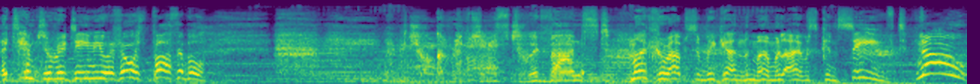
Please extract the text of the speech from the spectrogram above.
Attempt to redeem you if it was possible. But your corruption is too advanced. My corruption began the moment I was conceived. No!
